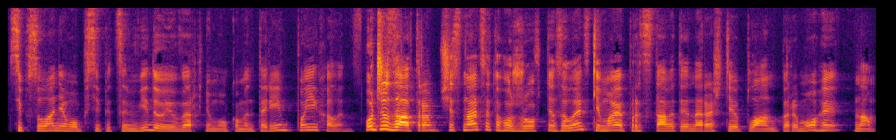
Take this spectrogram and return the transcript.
Всі посилання в описі під цим відео і в верхньому коментарі. Поїхали. Отже, завтра, 16 жовтня, Зеленський має представити нарешті план перемоги нам.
